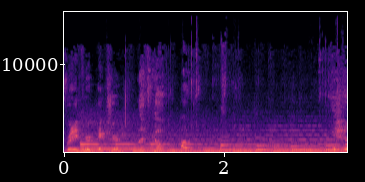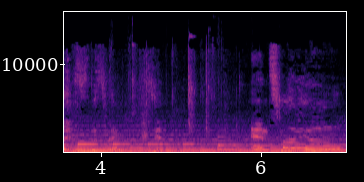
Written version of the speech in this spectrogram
Ready for a picture? Let's go. Up. Yes, that's right. That's it. And smile.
